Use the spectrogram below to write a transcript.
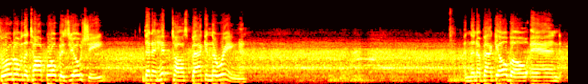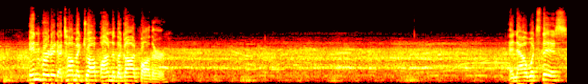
Thrown over the top rope is Yoshi. Then a hip toss back in the ring. And then a back elbow and inverted atomic drop onto the Godfather. And now what's this?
